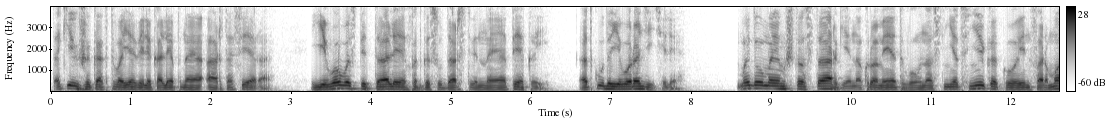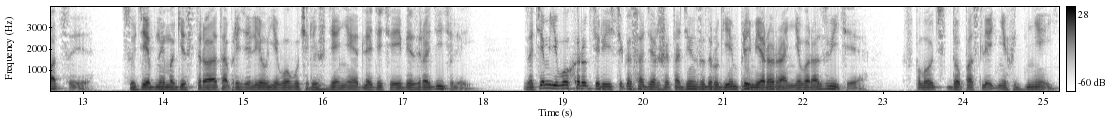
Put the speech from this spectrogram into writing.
таких же, как твоя великолепная Артафера. Его воспитали под государственной опекой. Откуда его родители?» Мы думаем, что Старги, но кроме этого у нас нет никакой информации. Судебный магистрат определил его в учреждение для детей без родителей. Затем его характеристика содержит один за другим примеры раннего развития, вплоть до последних дней.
